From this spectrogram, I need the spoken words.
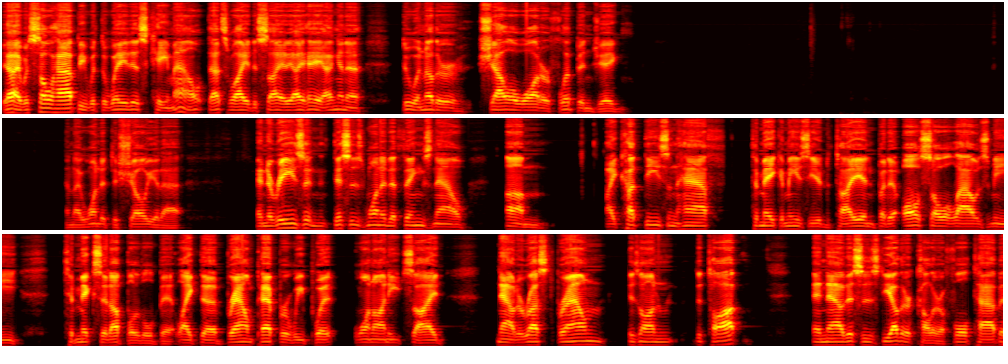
Yeah, I was so happy with the way this came out. That's why I decided, I, hey, I'm going to do another shallow water flipping jig and I wanted to show you that. And the reason, this is one of the things now, um, I cut these in half to make them easier to tie in, but it also allows me to mix it up a little bit. Like the brown pepper, we put one on each side. Now the rust brown is on the top. And now this is the other color, a full tab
